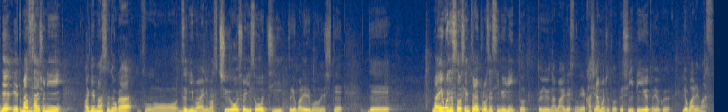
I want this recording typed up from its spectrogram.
で、えー、とまず最初に挙げますのが、その図にもあります中央処理装置と呼ばれるものでして、で、まあ、英語ですと Central Processing Unit という名前ですので、頭文字を取って CPU とよく呼ばれます。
